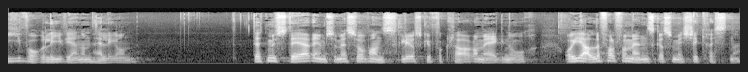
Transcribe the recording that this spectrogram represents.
i våre liv gjennom Den. Det er et mysterium som er så vanskelig å skulle forklare med egne ord. Og i alle fall for mennesker som ikke er kristne.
